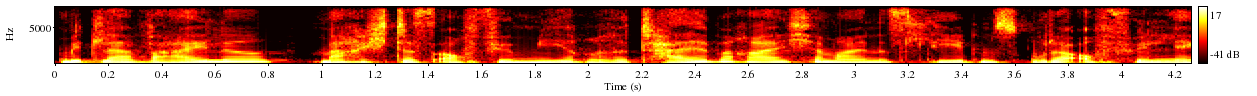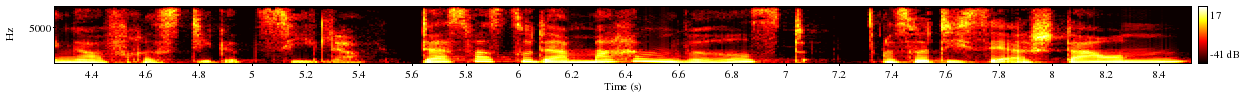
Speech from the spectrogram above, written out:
Mittlerweile mache ich das auch für mehrere Teilbereiche meines Lebens oder auch für längerfristige Ziele. Das, was du da machen wirst, das wird dich sehr erstaunen.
